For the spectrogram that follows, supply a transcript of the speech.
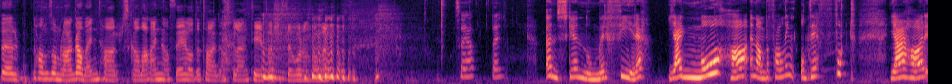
For han som laga den, har skada handa si, og det tar ganske lang tid før hvordan kommer. Så ja, den. Ønske nummer fire. Jeg må ha en anbefaling, og det fort. Jeg har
